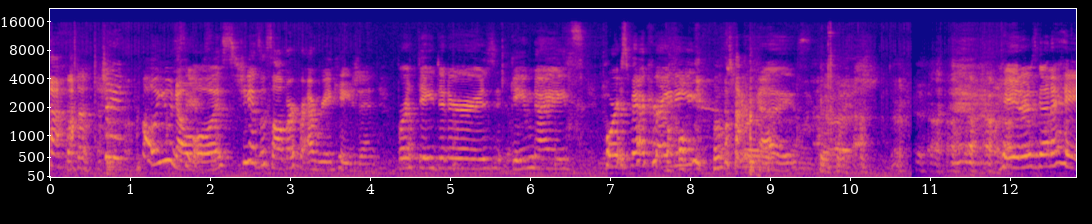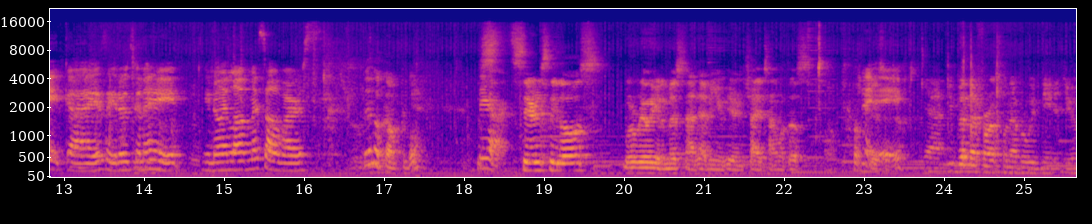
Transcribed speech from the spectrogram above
Oh, you know Oz. She has a salwar for every occasion. Birthday dinners, game nights, horseback riding. guys. Haters gonna hate, guys. Haters gonna hate. You know I love my Salwars. They look comfortable. They are. Seriously, those, we're really gonna miss not having you here in Chinatown with us. Hey. Yeah, you've been there for us whenever we've needed you.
